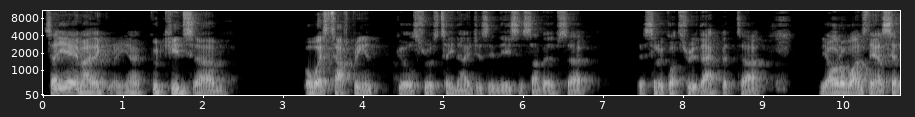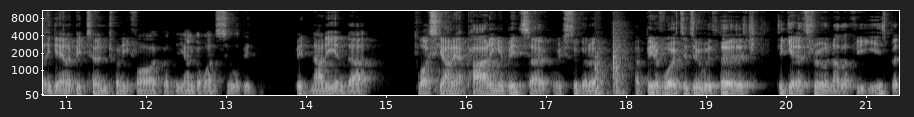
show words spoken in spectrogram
so yeah, mate, they you know good kids. Um, always tough bringing girls through as teenagers in the eastern suburbs. So they sort of got through that, but uh, the older one's now settling down a bit, turning 25, but the younger one's still a bit bit nutty and uh, likes going out partying a bit. So we've still got a, a bit of work to do with her to, to get her through another few years. But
